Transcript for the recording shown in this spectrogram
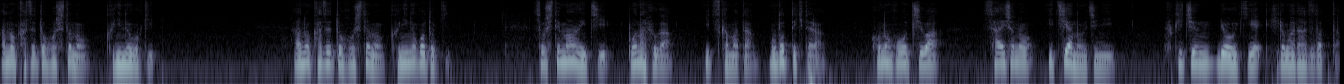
あの風と星との国の動き。あの風と星との国のごとき。そして万一ボナフがいつかまた戻ってきたらこの放置は最初の一夜のうちに不吉順領域へ広まるはずだった。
